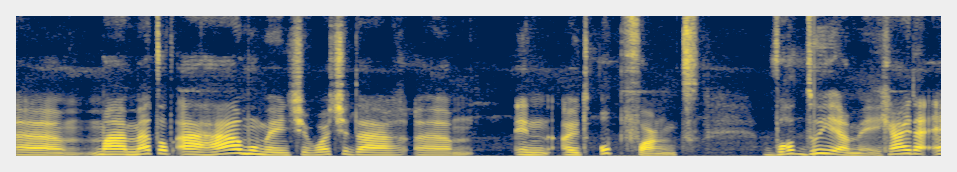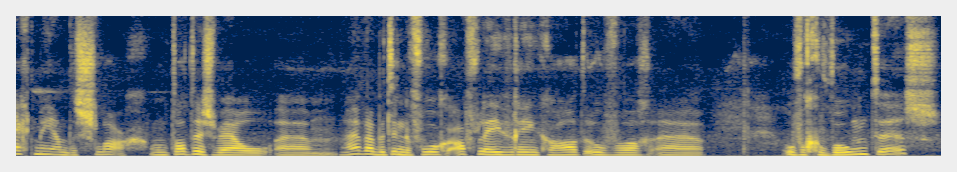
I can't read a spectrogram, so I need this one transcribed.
Um, maar met dat aha-momentje wat je daarin ehm, um, uit opvangt, wat doe je ermee? Ga je daar echt mee aan de slag? Want dat is wel. Um, hè, we hebben het in de vorige aflevering gehad over, uh, over gewoontes.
